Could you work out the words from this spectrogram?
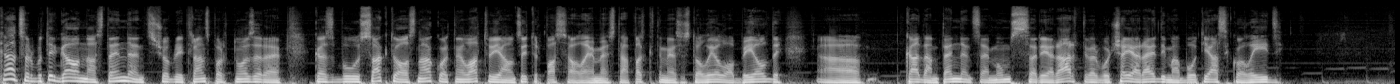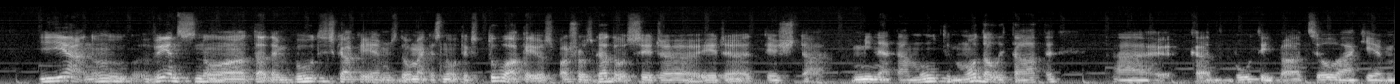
Kāds varbūt ir galvenās tendences šobrīd transporta nozarē, kas būs aktuāls nākotnē Latvijā un citur pasaulē? Ja mēs tā paskatāmies uz to lielo bildi, uh, kādām tendencēm mums arī ar Arti varbūt šajā raidījumā būtu jāsako līdzi. Jā, nu, viens no tādiem būtiskākajiem, domāju, kas notiks tuvākajos pašos gados, ir, ir tieši tā minētā multimodalitāte, kad būtībā cilvēkiem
